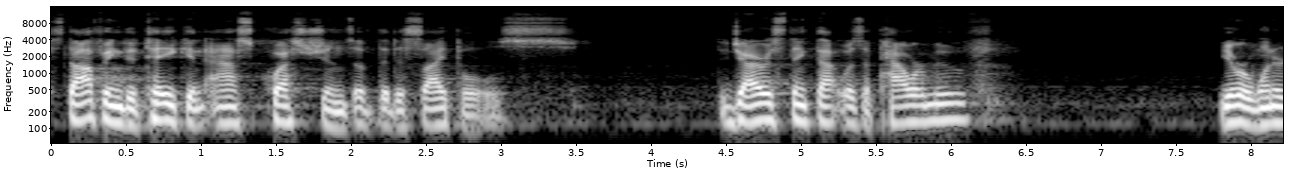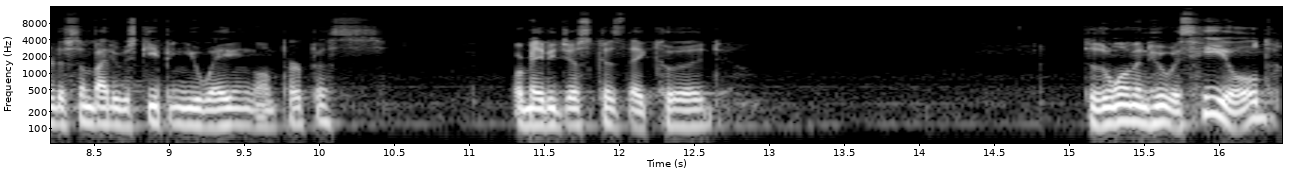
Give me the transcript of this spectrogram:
stopping to take and ask questions of the disciples. Did Jairus think that was a power move? You ever wondered if somebody was keeping you waiting on purpose? Or maybe just because they could? To the woman who was healed,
